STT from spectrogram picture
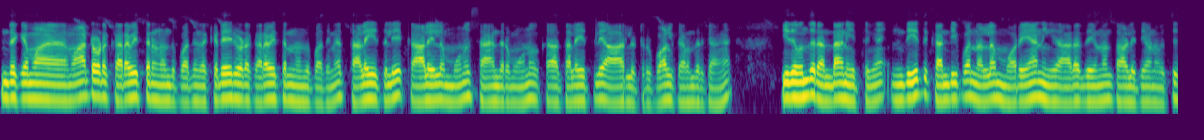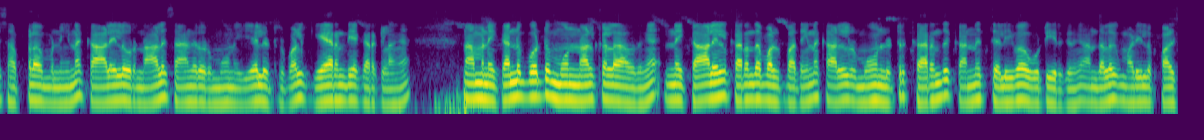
இந்த க- மா மாட்டோட கறவைத்திறன் வந்து பார்த்தீங்கன்னா இந்த கிடேரியோட கறவைத்திறன் வந்து பார்த்தீங்கன்னா தலையத்துலேயே காலையில் மூணு சாயந்தரம் மூணு கா தலையத்துலேயே ஆறு லிட்டர் பால் கறந்துருக்காங்க. இது வந்து ரெண்டாம் ஈத்துங்க இந்த ஈத்து கண்டிப்பாக நல்லா முறையாக நீங்கள் அடர் தீவனம் தாலி தீவனம் வச்சு சப்ளை பண்ணிங்கன்னா காலையில் ஒரு நாலு சாயந்தரம் ஒரு மூணு ஏழு லிட்டர் பால் கேரண்டியாக கறக்கலாங்க. நம்ம இன்னைக்கு கண்ணு போட்டு மூணு நாட்கள் ஆகுதுங்க. இன்னைக்கு காலையில் கறந்த பால் பார்த்தீங்கன்னா காலையில் ஒரு மூணு லிட்டர் கறந்து கண்ணு தெளிவாக ஊட்டி இருக்குதுங்க. அந்த அளவுக்கு மடியில் பால்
